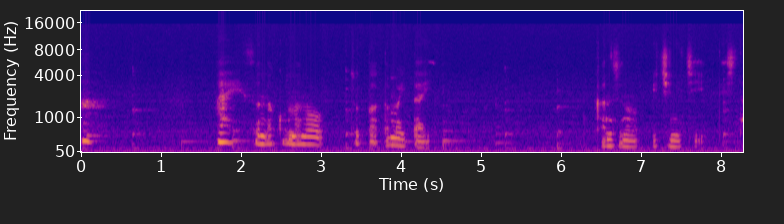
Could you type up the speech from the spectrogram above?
はい、そんなこんなの、ちょっと頭痛い感じの一日でした。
